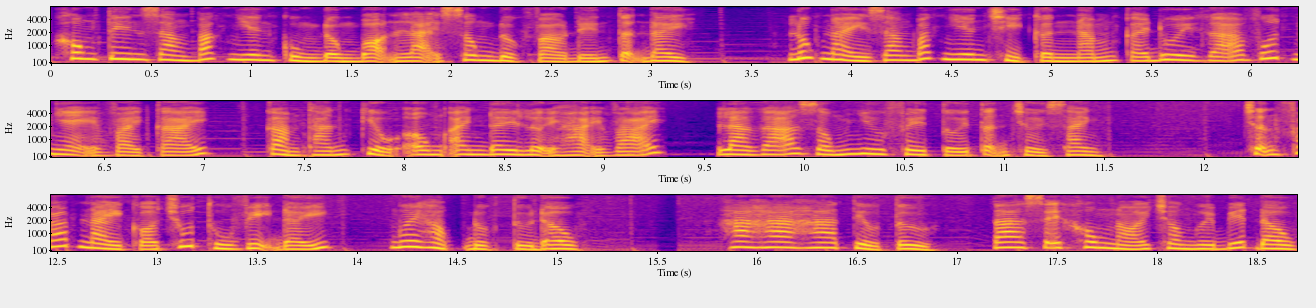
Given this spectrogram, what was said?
không tin rằng Bắc Nhiên cùng đồng bọn lại xông được vào đến tận đây. Lúc này Giang Bắc Nhiên chỉ cần nắm cái đuôi gã vuốt nhẹ vài cái, cảm thán kiểu ông anh đây lợi hại vãi, là gã giống như phê tới tận trời xanh. Trận pháp này có chút thú vị đấy, ngươi học được từ đâu? Ha ha ha tiểu tử, ta sẽ không nói cho ngươi biết đâu.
